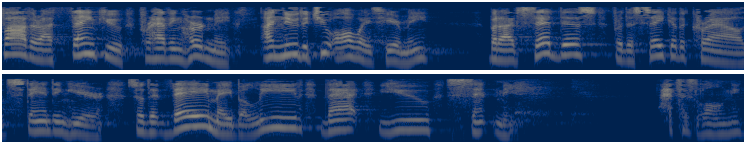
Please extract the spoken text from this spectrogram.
Father, I thank you for having heard me. I knew that you always hear me. But I've said this for the sake of the crowd standing here, so that they may believe that you sent me. That's his longing.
